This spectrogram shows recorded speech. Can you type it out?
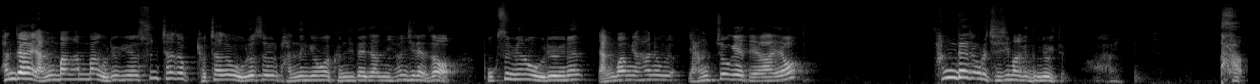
환자가 양방 한방 의료기관 순차적 교차적으로 의료 서비스를 받는 경우가 금지되지 않는 현실에서 복수면허 의료인은 양방 및 한의 양쪽에 대하여 상대적으로 지심하기 능력이 있다. 아이, 다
